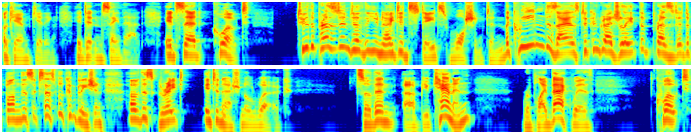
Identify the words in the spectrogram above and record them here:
Okay, I'm kidding. It didn't say that. It said, quote, to the President of the United States, Washington, the Queen desires to congratulate the President upon the successful completion of this great international work. So then uh, Buchanan replied back with, quote,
